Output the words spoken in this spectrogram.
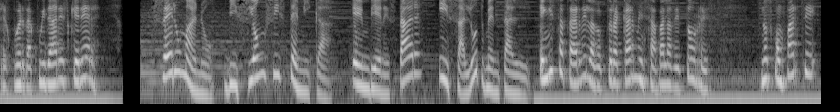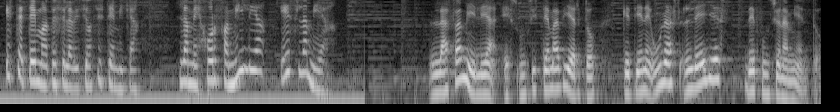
Recuerda, cuidar es querer. Ser humano, visión sistémica, en bienestar y salud mental. En esta tarde la doctora Carmen Zavala de Torres nos comparte este tema desde la visión sistémica. La mejor familia es la mía. La familia es un sistema abierto que tiene unas leyes de funcionamiento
